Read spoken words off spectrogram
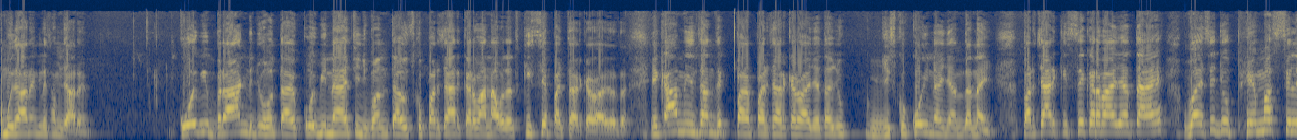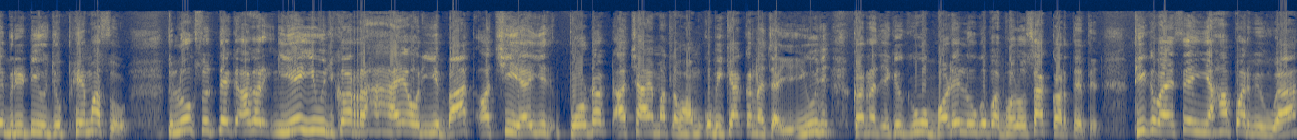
हम उदाहरण के लिए समझा रहे हैं। कोई भी ब्रांड जो होता है, कोई भी नया चीज़ बनता है, उसको प्रचार करवाना होता है तो किससे प्रचार करवाया जाता है? एक आम इंसान से प्रचार करवाया जाता है, जो, जिसको कोई नहीं जानता, नहीं। प्रचार किससे करवाया जाता है? वैसे जो फ़ेमस सेलिब्रिटी हो, जो फ़ेमस हो तो लोग सोचते हैं कि अगर ये यूज़ कर रहा है और ये बात अच्छी है, ये प्रोडक्ट अच्छा है मतलब हमको भी क्या करना चाहिए? यूज़ करना चाहिए, क्योंकि वो बड़े लोगों पर भरोसा करते थे। ठीक वैसे यहाँ पर भी हुआ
